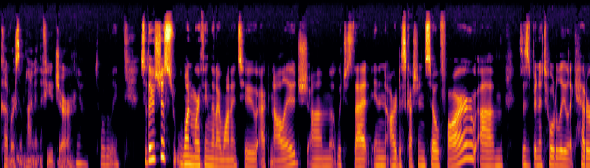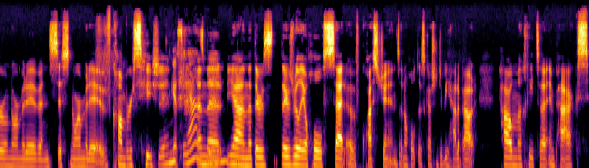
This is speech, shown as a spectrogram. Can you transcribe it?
cover sometime in the future. Yeah, totally. So there's just one more thing that I wanted to acknowledge. Um, which is that in our discussion so far, um, this has been a totally like heteronormative and cisnormative conversation. Yes, it has. And been. that yeah, and that there's there's really a whole set of questions and a whole discussion to be had about how mechitza impacts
